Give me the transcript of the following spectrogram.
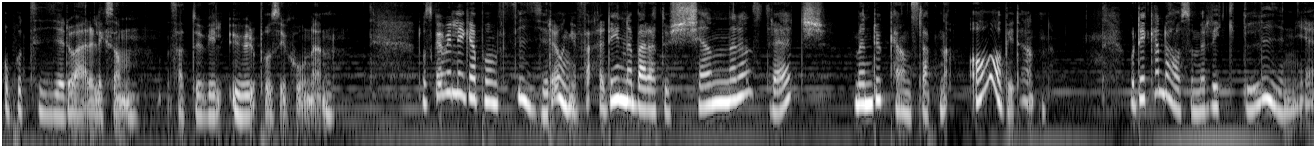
Och på 10 då är det liksom så att du vill ur positionen. Då ska vi ligga på en 4 ungefär. Det innebär att du känner en stretch men du kan slappna av i den. Och det kan du ha som riktlinje.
